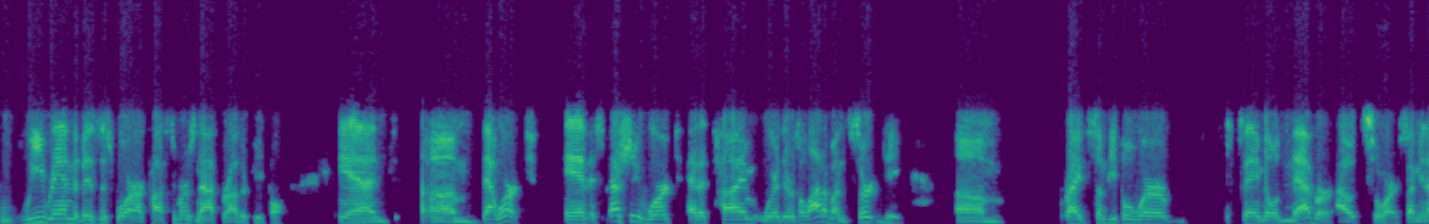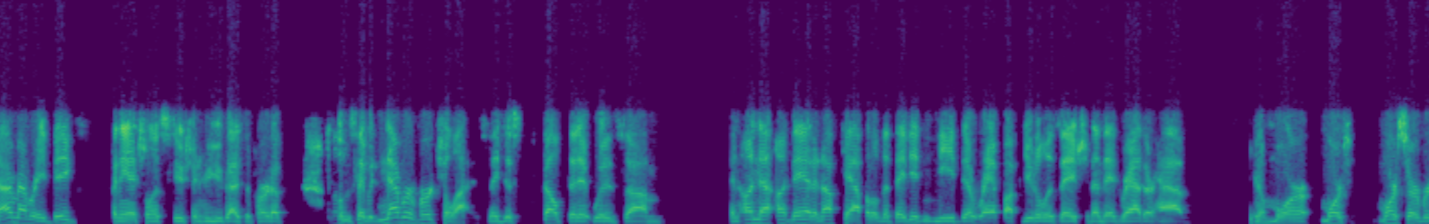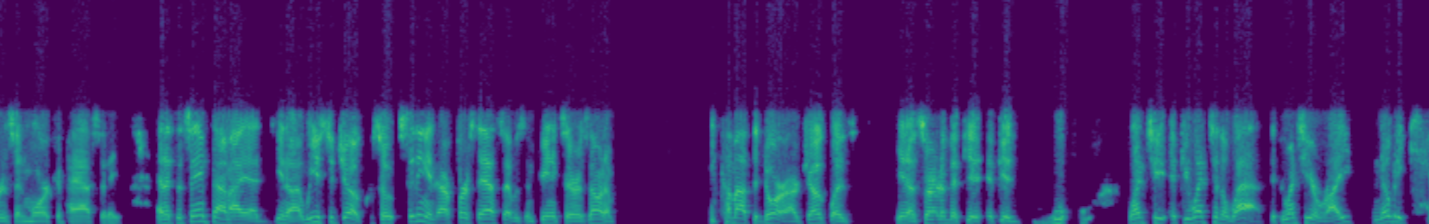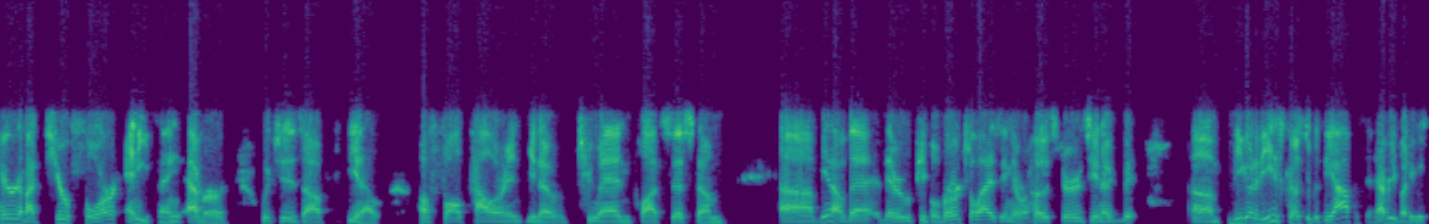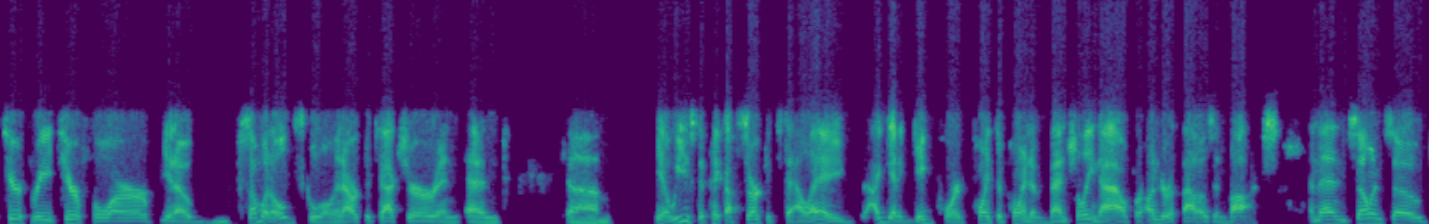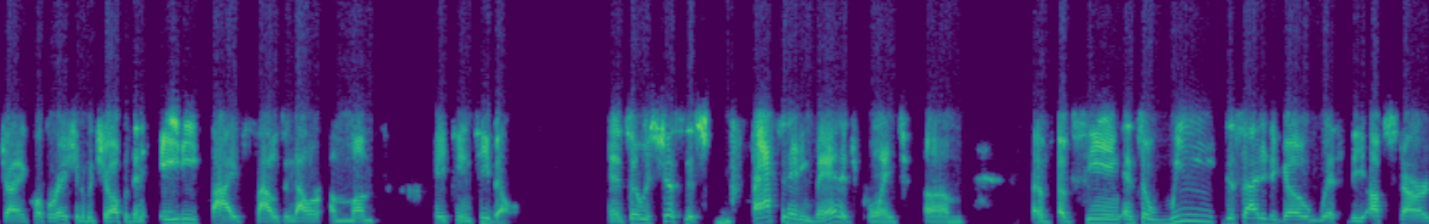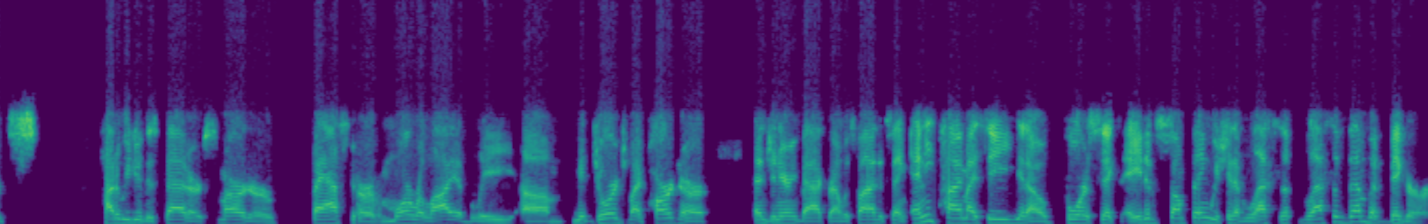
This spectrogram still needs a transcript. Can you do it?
We ran the business for our customers, not for other people. And um, that worked. And especially worked at a time where there was a lot of uncertainty. Um, right? Some people were saying they'll never outsource. I mean, I remember a big financial institution who you guys have heard of they would never virtualize. They just felt that it was um, an un- uh, they had enough capital that they didn't need to ramp up utilization, and they'd rather have you know more more more servers and more capacity. And at the same time, I had you know we used to joke. So sitting in our first asset was in Phoenix, Arizona. You come out the door. Our joke was you know sort of if you if you went to if you went to the west, if you went to your right, nobody cared about tier four anything ever, which is uh you know a fault tolerant, you know, 2N plus system. Um, you know, the, there were people virtualizing, there were hosters, you know, but, um, you go to the East Coast, it was the opposite. Everybody was tier three, tier four, you know, somewhat old school in architecture and, and, um, you know, we used to pick up circuits to LA. I get a gig port point to point eventually now for under a thousand bucks. And then so and so giant corporation would show up with an eighty-five thousand dollar a month AT&T bill. And so it was just this fascinating vantage point um, of, of seeing. And so we decided to go with the upstarts. How do we do this better, smarter, faster, more reliably? Um, George, my partner, engineering background, was fond of saying, anytime I see, you know, four, six, eight of something, we should have less less of them, but bigger.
